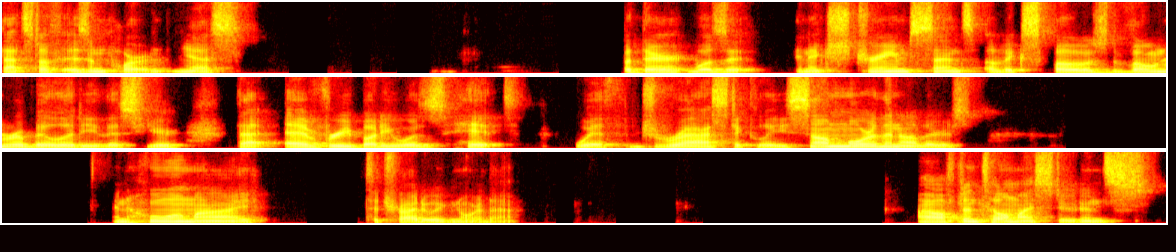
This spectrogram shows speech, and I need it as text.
That stuff is important, yes. But there was a, an extreme sense of exposed vulnerability this year that everybody was hit with drastically, some more than others. And who am I to try to ignore that? I often tell my students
